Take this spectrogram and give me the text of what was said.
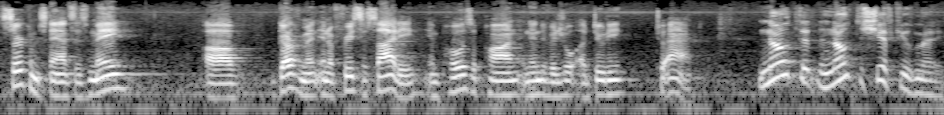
circumstances may uh, government in a free society impose upon an individual a duty to act. Note, that, note the shift you've made.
